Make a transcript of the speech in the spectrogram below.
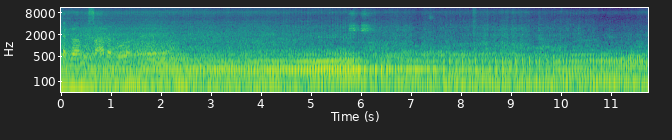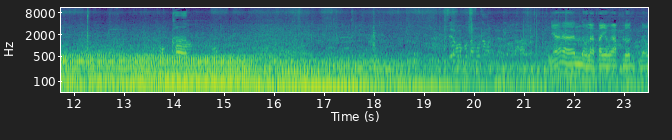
Taga mo Sabado. Mukhang Yan, wala tayong upload ng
